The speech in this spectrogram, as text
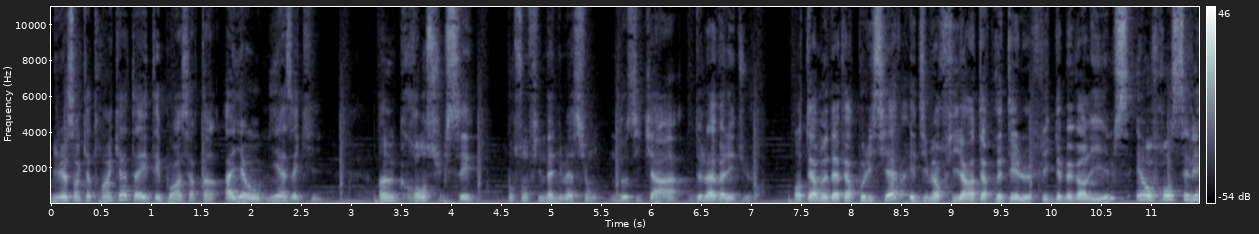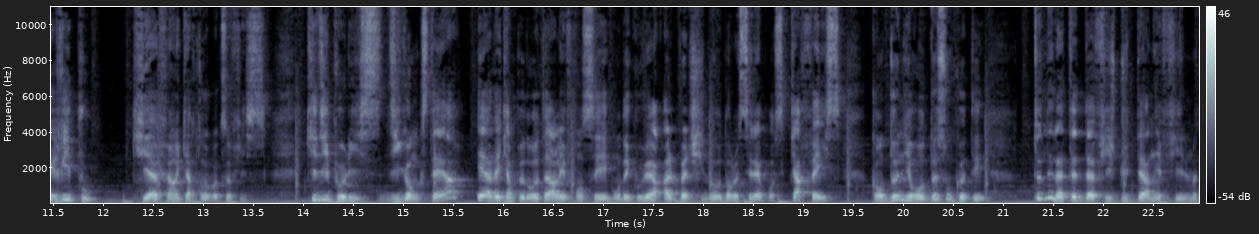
1984 a été pour un certain Hayao Miyazaki un grand succès pour son film d'animation Nausicaa de la vallée du vent. En termes d'affaires policières, Eddie Murphy a interprété le flic de Beverly Hills, et en France c'est les Ripoux qui a fait un carton au box-office. Qui dit police dit gangster, et avec un peu de retard, les Français ont découvert Al Pacino dans le célèbre Scarface, quand De Niro, de son côté, tenait la tête d'affiche du dernier film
